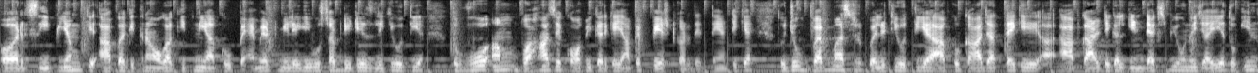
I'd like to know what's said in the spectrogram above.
और सीपीएम के आपका कितना होगा, कितनी आपको पेमेंट मिलेगी, वो सब डिटेल्स लिखी होती है। तो वो हम वहाँ से कॉपी करके यहाँ पे पेस्ट कर देते हैं, ठीक है? तो जो वेब मास्टर क्वालिटी होती है, आपको कहा जाता है कि आपका आर्टिकल इंडेक्स भी होने चाहिए। तो इन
